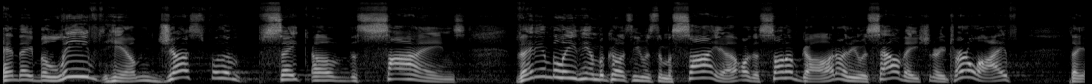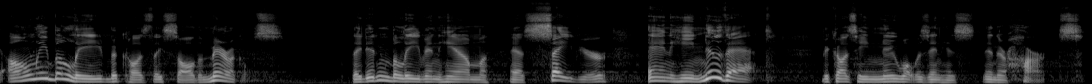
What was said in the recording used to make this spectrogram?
And they believed him just for the sake of the signs. They didn't believe him because he was the Messiah or the Son of God or he was salvation or eternal life. They only believed because they saw the miracles. They didn't believe in him as Savior, and he knew that because he knew what was in, his, in their hearts.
